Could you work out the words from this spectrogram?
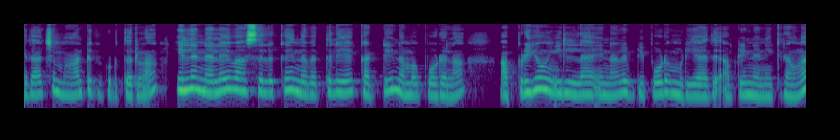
ஏதாச்சும் மாட்டுக்கு கொடுத்துடலாம். இல்லை நிலைவாசலுக்கு இந்த வெத்தலையை கட்டி நம்ம போடலாம். அப்படியும் இல்லை என்னால் இப்படி போட முடியாது அப்படின்னு நினைக்கிறவங்க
